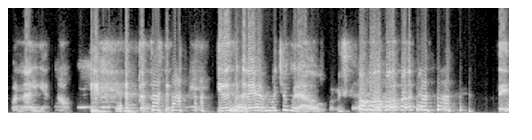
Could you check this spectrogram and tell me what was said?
con alguien, ¿no? Entonces, tienes que tener mucho cuidado con eso. Sí.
